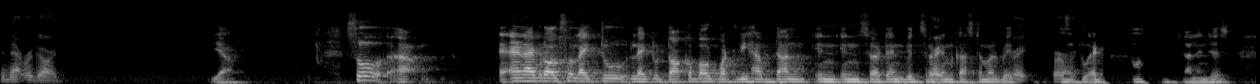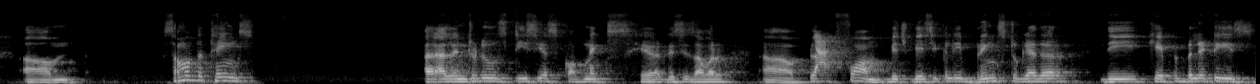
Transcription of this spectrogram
in that regard? Yeah. So, uh, and I would also like to like to talk about what we have done in in certain with certain customer base uh, to address those challenges. Um, some of the things I'll introduce TCS Cognix here. This is our uh, platform which basically brings together the capabilities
